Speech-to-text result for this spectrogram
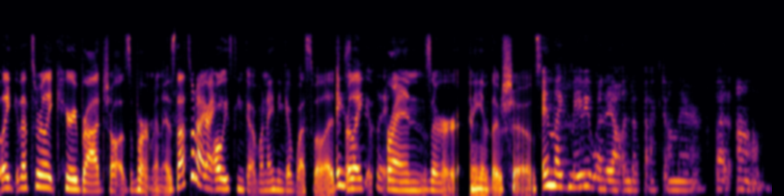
like. That's where like Carrie Bradshaw's apartment is. That's what I Right. always think of when I think of West Village or like Friends or any of those shows. and like maybe one day I'll end up back down there, but um,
